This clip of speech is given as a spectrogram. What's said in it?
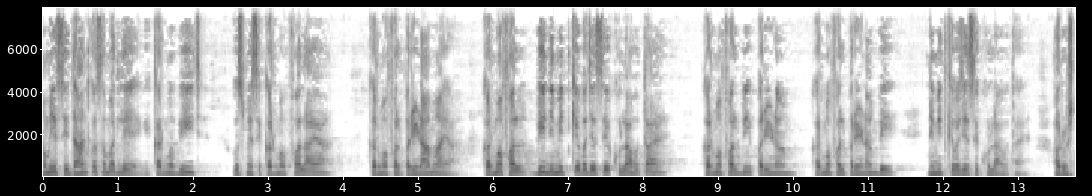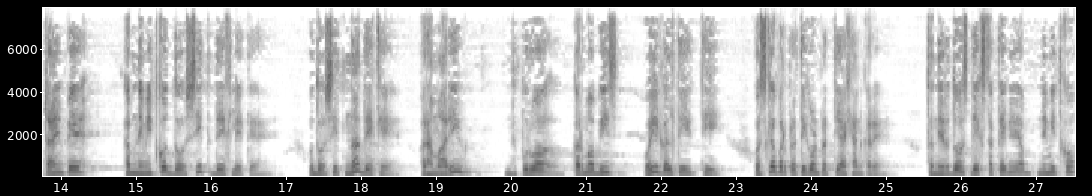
हम ये सिद्धांत को समझ ले कि कर्म बीज उसमें से कर्म फल आया कर्म फल परिणाम आया। कर्म फल भी निमित्त के वजह से खुला होता है, कर्मफल भी परिणाम, कर्मफल परिणाम भी निमित्त के वजह से खुला होता है। और उस टाइम पे हम निमित्त को दोषित देख लेते हैं। वो दोषित न देखे और हमारी पूर्व कर्म बीज वही गलती थी, उसके ऊपर प्रतिकोण प्रत्याख्यान करें। तो निर्दोष देख सकते हैं हम निमित्त को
